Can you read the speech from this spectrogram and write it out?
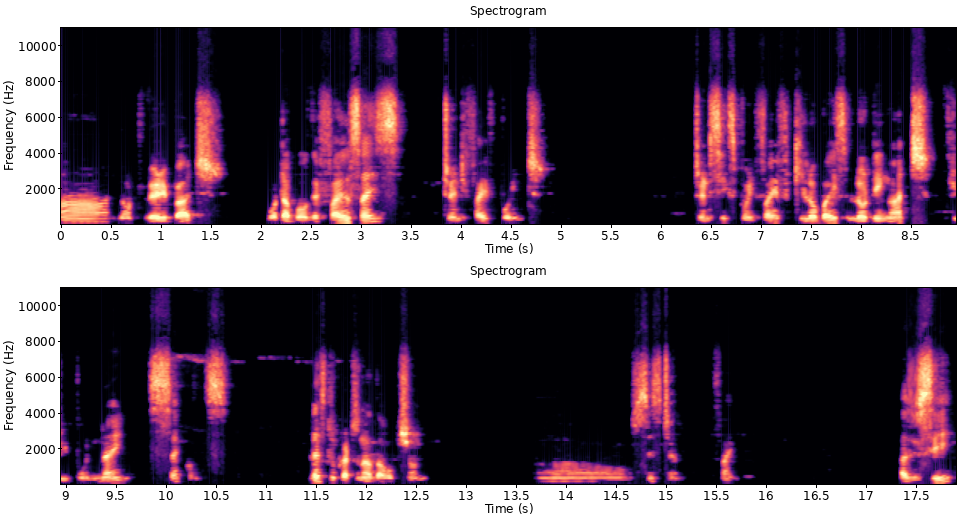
Uh, not very bad what about the file size? 25 point 26.5 kilobytes loading at 3.9 seconds. Let's look at another option. Uh, system fine. As you see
